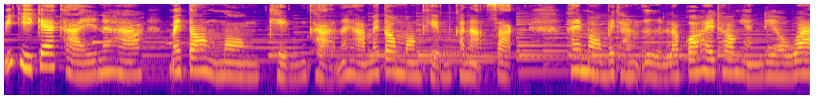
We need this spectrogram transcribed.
วิธีแก้ไขนะคะ ไม่ต้องมองเข็มค่ะนะคะ ไม่ต้องมองเข็มขณะสัก ให้มองไปทางอื่น แล้วก็ให้ท่องอย่างเดียวว่า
